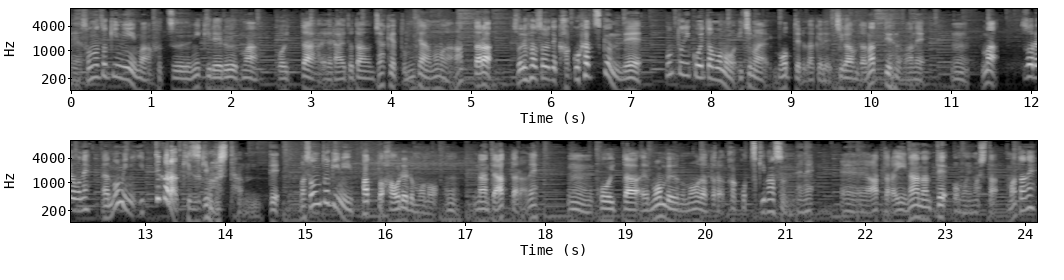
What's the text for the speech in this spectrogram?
えー、その時に、まあ普通に着れる、まあこういった、えライトダウンジャケットみたいなものがあったら、それはそれで格好がつくんで、本当にこういったものを1枚持ってるだけで違うんだなっていうのがね、うん、まあそれをね、飲みに行ってから気づきましたんで、まあ、その時にパッと羽織れるもの、うん、なんてあったらね、うん、こういったモンベルのものだったら格好つきますんでね、えー、あったらいいななんて思いました。またね、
